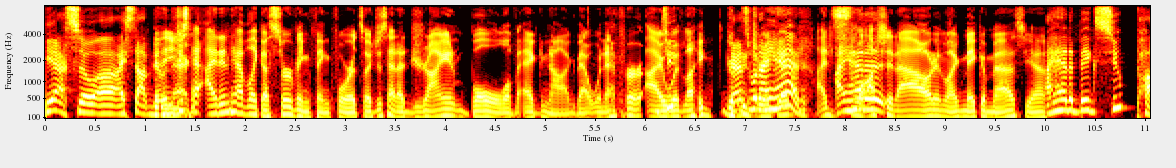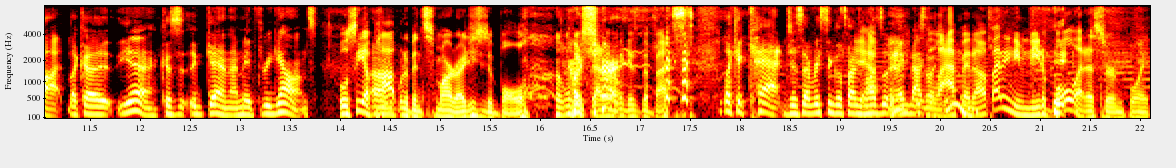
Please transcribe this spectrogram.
Yeah, so uh, I stopped doing then you that. just had, I didn't have like a serving thing for it, so I just had a giant bowl of eggnog that whenever I Dude, would like go that's what I drink it, had. I'd I had slosh a- it out and like make a mess. Yeah. I had a big soup pot, like a yeah, because again, I made three gallons, well, see, a pot would have been smarter. I just use a bowl, which I Um, oh, sure. don't think is the best. like a cat. Just every single time he yeah. wants an eggnog, just like, lap "Mm." it up. I didn't even need a bowl at a certain point.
